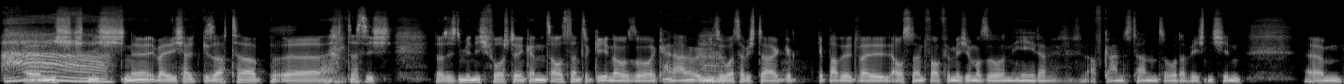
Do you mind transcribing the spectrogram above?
äh, nicht, nicht, ne, weil ich halt gesagt habe, äh, dass ich, dass ich mir nicht vorstellen kann, ins Ausland zu gehen oder so. Keine Ahnung, irgendwie sowas habe ich da ge gebabbelt, weil Ausland war für mich immer so, nee, da Afghanistan und so, da will ich nicht hin. Ähm,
